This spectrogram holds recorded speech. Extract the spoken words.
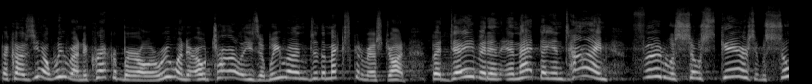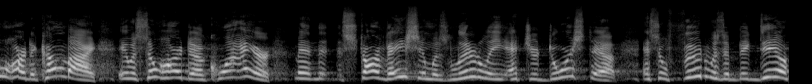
because, you know, we run to Cracker Barrel or we run to O'Charlie's or we run to the Mexican restaurant. But David, in, in that day and time, food was so scarce, it was so hard to come by, it was so hard to acquire. Man, the, starvation was literally at your doorstep. And so food was a big deal.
